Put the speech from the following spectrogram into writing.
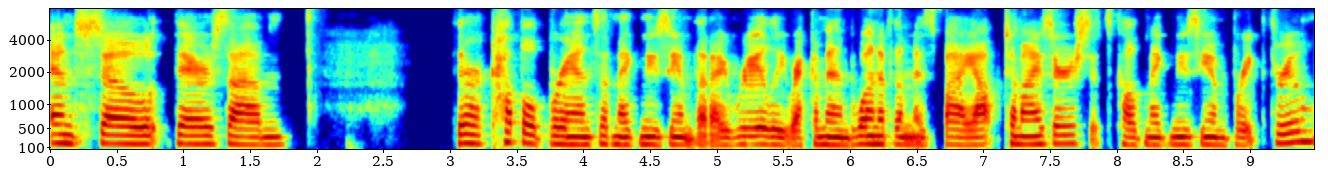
And so there's um there are a couple brands of magnesium that I really recommend. One of them is Bioptimizers. It's called Magnesium Breakthrough,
